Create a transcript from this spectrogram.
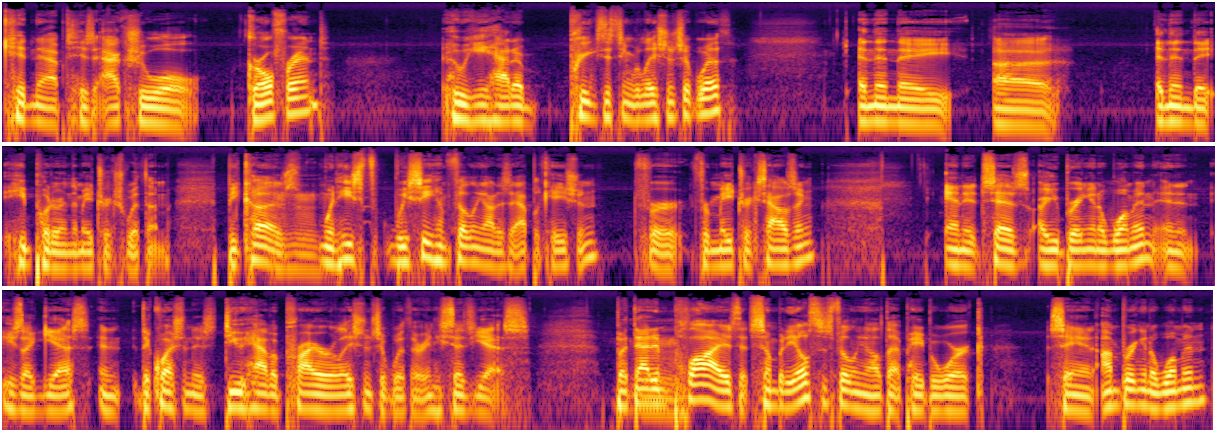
kidnapped his actual girlfriend, who he had a pre-existing relationship with, and then they, uh, and then they he put her in the Matrix with him because mm-hmm. when he's we see him filling out his application for for Matrix housing and it says, "Are you bringing a woman?" And he's like, "Yes." And the question is, "Do you have a prior relationship with her?" And he says, "Yes." But that mm. implies that somebody else is filling out that paperwork, saying, "I'm bringing a woman.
